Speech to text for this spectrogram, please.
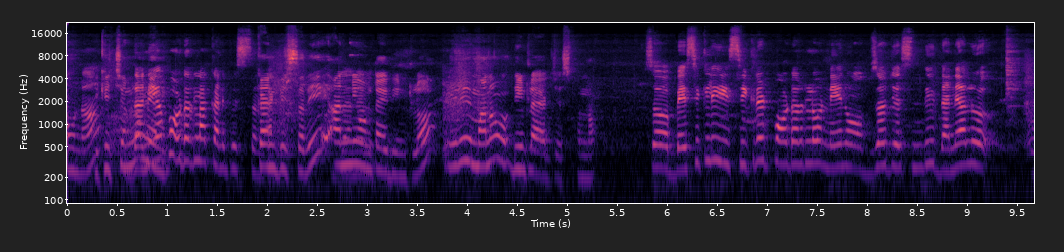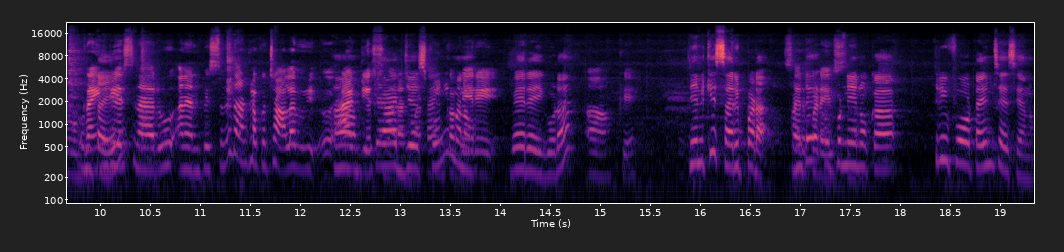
అవునా? ఈ కిచెన్లో ధనియా పౌడర్ లా కనిపిస్తుంది? కనిపిస్తుంది. అన్నీ ఉంటాయి దీంట్లో. ఇది మనం దీంట్లో యాడ్ చేసుకున్నాం. సో బేసిక్లీ సీక్రెట్ పౌడర్లో నేను అబ్జర్వ్ చేసింది ధనియాలు గ్రైండ్ చేసినారు అని అనిపిస్తుంది. దాంట్లో చాలా యాడ్. చేసుకొని మనం వేరే కూడా ఓకే. దీనికి సరిపడా. అంటే ఇప్పుడు నేను ఒక త్రీ ఫోర్ టైమ్స్ వేసాను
